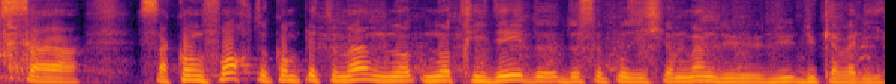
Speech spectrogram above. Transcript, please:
ça, conforte complètement notre idée de, ce positionnement du, cavalier.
